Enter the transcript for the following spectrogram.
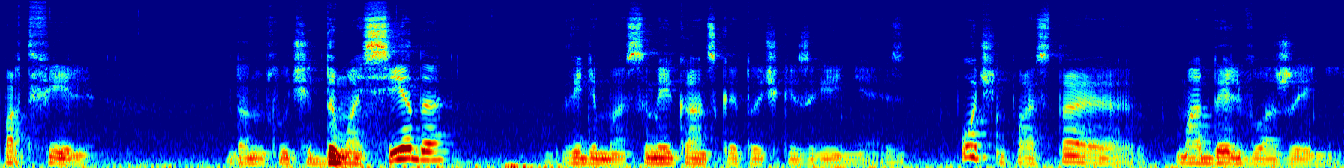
портфель, в данном случае, домоседа, видимо, с американской точки зрения. Очень простая модель вложений.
